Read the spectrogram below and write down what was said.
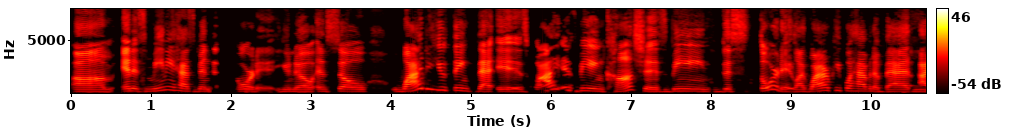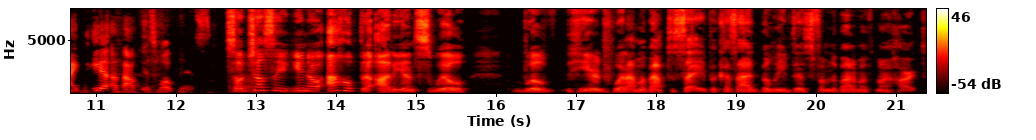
Um, and its meaning has been distorted, you know. And so why do you think that is? Why is being conscious being distorted? Like why are people having a bad mm. idea about this wokeness? So Chelsi, you know, I hope the audience will will hear what I'm about to say because I believe this from the bottom of my heart.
